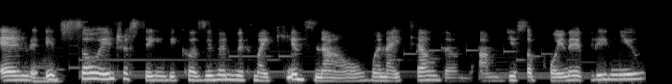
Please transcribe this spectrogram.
And Mhm. it's so interesting because even with my kids now, when I tell them I'm disappointed in you,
